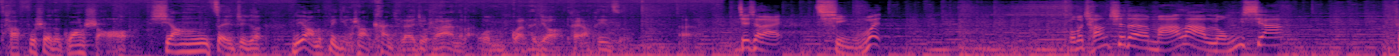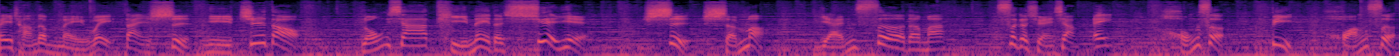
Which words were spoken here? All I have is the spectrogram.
它辐射的光少，相在这个亮的背景上看起来就是暗的了。我们管它叫太阳黑子。啊，接下来，请问我们常吃的麻辣龙虾。非常的美味，但是你知道龙虾体内的血液是什么颜色的吗？四个选项：A. 红色，B. 黄色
